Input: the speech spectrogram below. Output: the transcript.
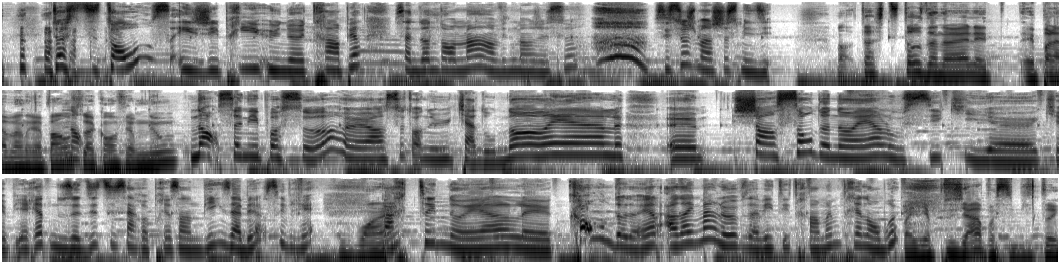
Tostitos, et j'ai pris une trempette. Ça me donne tellement envie de manger ça. Ah! c'est ça, je mange ça ce midi. Bon, Tostitos de Noël est, est pas la bonne réponse, là, confirme-nous. Non, ce n'est pas ça. Euh, ensuite, on a eu cadeau de Noël, chanson de Noël aussi qui, que Pierrette nous a dit, sais, ça représente bien Isabelle, c'est vrai. Ouais. Party de Noël, conte de Noël. Honnêtement, là, vous avez été quand même très nombreux. Ben, Il y a plusieurs possibilités.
